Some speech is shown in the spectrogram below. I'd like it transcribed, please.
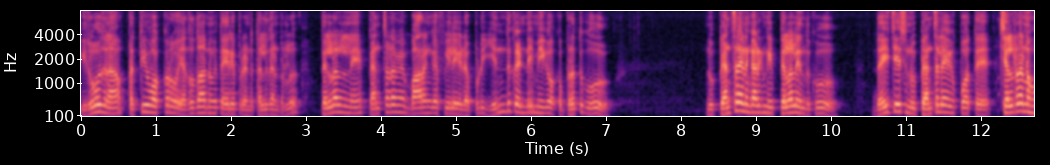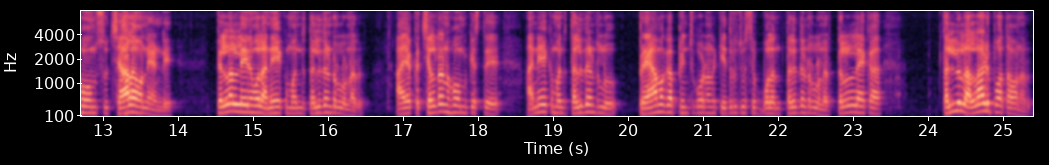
ఈ రోజున ప్రతి ఒక్కరూ యథదారుణంగా తయారైపోయారండి తల్లిదండ్రులు. పిల్లల్ని పెంచడమే భారంగా ఫీల్ అయ్యేటప్పుడు ఎందుకండి మీకు ఒక బ్రతుకు? నువ్వు పెంచలేని కాడికి నీ పిల్లలు ఎందుకు? దయచేసి నువ్వు పెంచలేకపోతే చిల్డ్రన్ హోమ్స్ చాలా ఉన్నాయండి. పిల్లలు లేని వాళ్ళు అనేక మంది తల్లిదండ్రులు ఉన్నారు. ఆ యొక్క చిల్డ్రన్ హోమ్కి ఇస్తే అనేక మంది తల్లిదండ్రులు ప్రేమగా పెంచుకోవడానికి ఎదురు చూసే బోలని తల్లిదండ్రులు ఉన్నారు. పిల్లలు లేక తల్లులు అల్లాడిపోతా ఉన్నారు.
